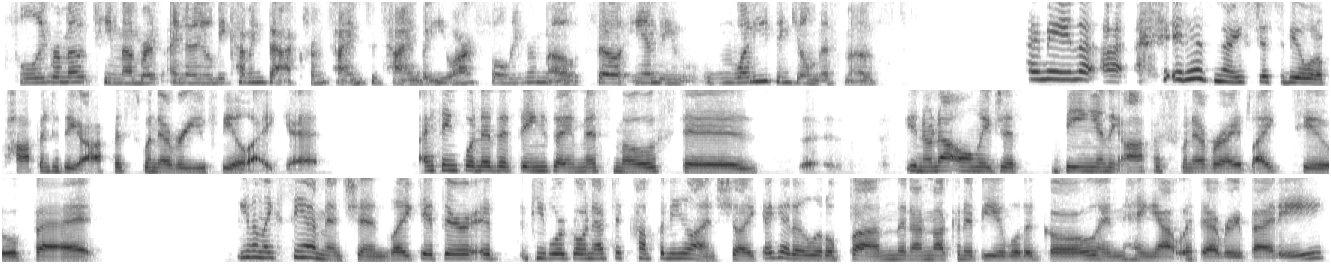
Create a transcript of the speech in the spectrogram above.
fully remote team members? I know you'll be coming back from time to time but you are fully remote. So andy what do you think you'll miss most I mean, I, it is nice just to be able to pop into the office whenever you feel like it. I think one of the things I miss most is, uh, you know, not only just being in the office whenever I'd like to, but even like Sam mentioned, like if there if people are going out to company lunch, like I get a little bum that I'm not going to be able to go and hang out with everybody.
